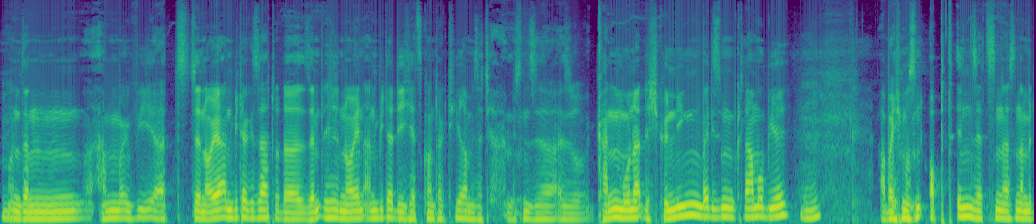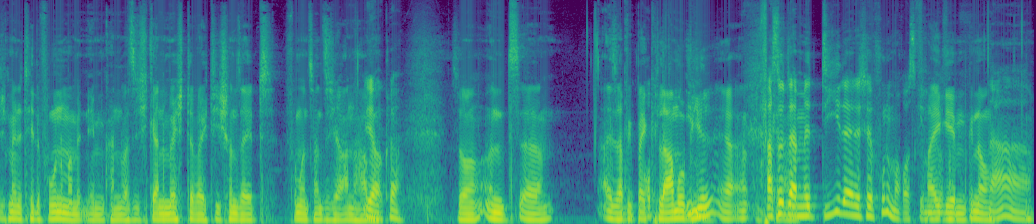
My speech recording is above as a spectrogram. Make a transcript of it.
Hm. Und dann haben irgendwie, hat der neue Anbieter gesagt, oder sämtliche neuen Anbieter, die ich jetzt kontaktiere, haben gesagt, ja, da müssen sie, also kann monatlich kündigen bei diesem Klarmobil. Mhm. Aber ich muss ein Opt-in setzen lassen, damit ich meine Telefonnummer mitnehmen kann, was ich gerne möchte, weil ich die schon seit 25 Jahren habe. Ja, klar. So, und äh, also habe ich bei? Klarmobil ja, Achso, ja, damit die deine Telefonnummer rausgeben freigeben, genau. dürfen. Ah.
